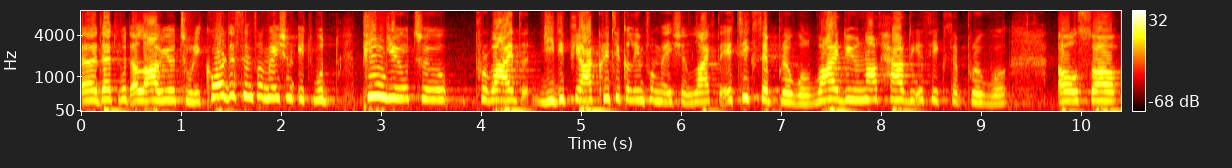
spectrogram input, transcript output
uh, that would allow you to record this information. It would ping you to provide GDPR critical information like the ethics approval. Why do you not have the ethics approval? Also,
